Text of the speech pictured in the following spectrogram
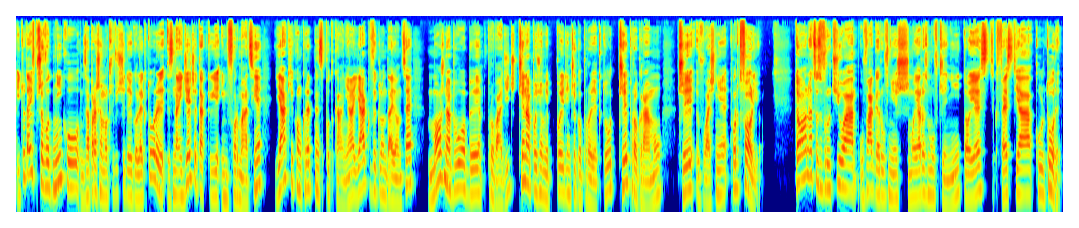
I tutaj w przewodniku, zapraszam oczywiście do jego lektury, znajdziecie takie informacje, jakie konkretne spotkania, jak wyglądające można byłoby prowadzić, czy na poziomie pojedynczego projektu, czy programu, czy właśnie portfolio. To, na co zwróciła uwagę również moja rozmówczyni, to jest kwestia kultury,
